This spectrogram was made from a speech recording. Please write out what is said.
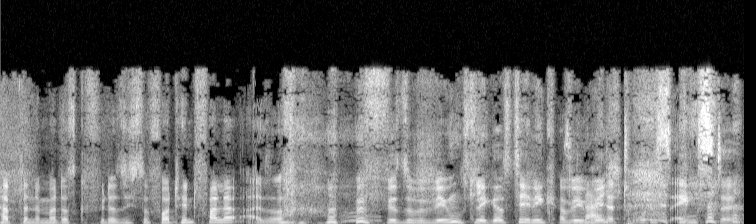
habe dann immer das Gefühl, dass ich sofort hinfalle. Also für so Bewegungslegastheniker wie mich. Todesängste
